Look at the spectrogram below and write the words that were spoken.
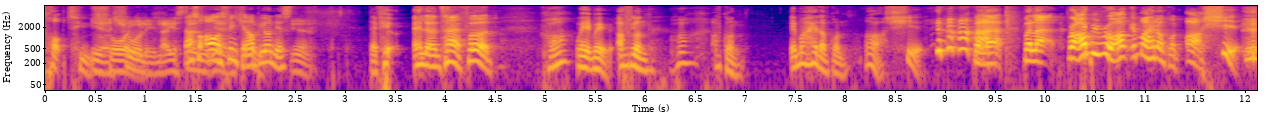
top two, yeah, surely. surely. Like you're That's standing- what I was yeah, thinking. I'll be surely. honest. Yeah. They've hit and Ty third. Huh? Wait, wait. I've gone. I've gone. In my head, I've gone. Oh shit. but like, but like, bro, I'll be real. I- In my head, I've gone. Oh shit.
